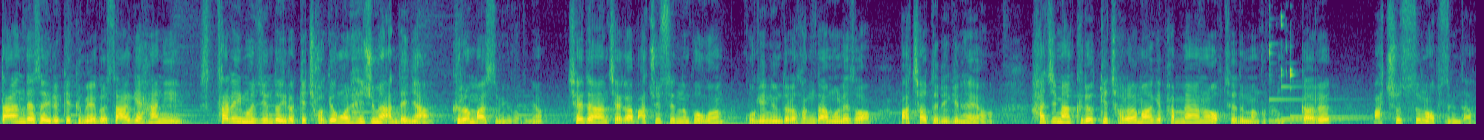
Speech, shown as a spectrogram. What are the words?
다른 데서 이렇게 금액을 싸게 하니 스타 리무진도 이렇게 적용을 해주면 안 되냐 그런 말씀이거든요. 최대한 제가 맞출 수 있는 폭은 고객님들과 상담을 해서 맞춰드리긴 해요. 하지만 그렇게 저렴하게 판매하는 업체들만큼 단가를 맞출 수는 없습니다.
